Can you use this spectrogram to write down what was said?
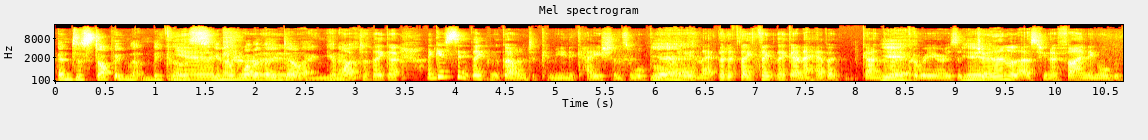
into into stopping them because Yeah, you know what are they doing? You and know, what do they go? I guess they, they can go into communications more broadly Yeah. and that. But if they think they're going to have a gung ho Yeah, career as a journalist, you know, finding all the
